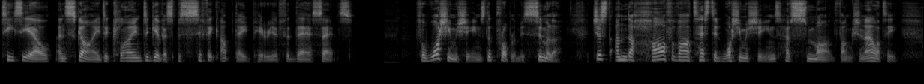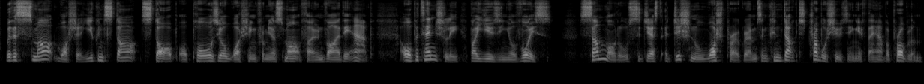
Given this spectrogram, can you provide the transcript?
TCL, and Sky declined to give a specific update period for their sets. For washing machines, the problem is similar. Just under half of our tested washing machines have smart functionality. With a smart washer, you can start, stop, or pause your washing from your smartphone via the app, or potentially by using your voice. Some models suggest additional wash programs and conduct troubleshooting if they have a problem.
